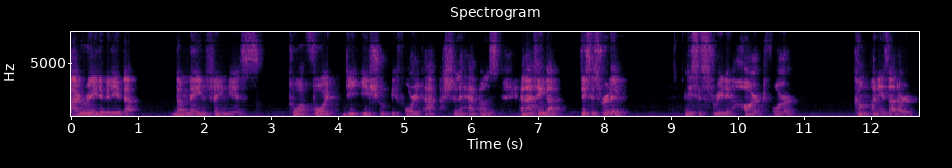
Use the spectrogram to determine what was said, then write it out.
I really believe that the main thing is to avoid the issue before it actually happens. And I think that this is really this is really hard for companies that are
